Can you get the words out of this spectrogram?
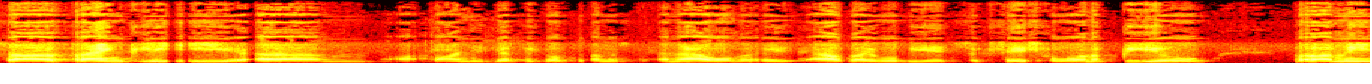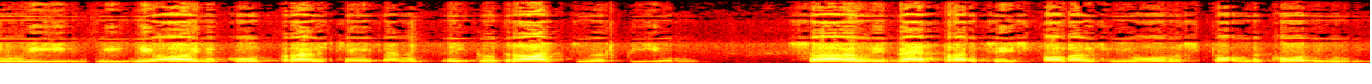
So, frankly, um, I find it difficult to understand how they, how they will be successful on appeal but I mean, we, we, we are in a court process and it's a good right to appeal. So if that process follows, we will respond accordingly.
